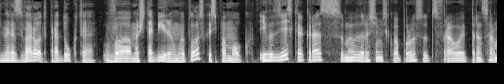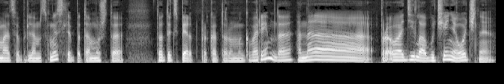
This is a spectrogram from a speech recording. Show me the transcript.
правильный разворот продукта в масштабируемую плоскость помог? И вот здесь как раз мы возвращаемся к вопросу цифровой трансформации в определенном смысле, потому что тот эксперт, про который мы говорим, да, она проводила обучение очное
